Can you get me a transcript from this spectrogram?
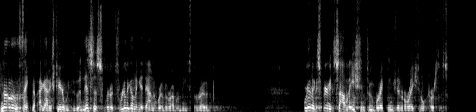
Another thing that I got to share with you, and this is where it's really going to get down to where the rubber meets the road. We're going to experience salvation through breaking generational curses.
